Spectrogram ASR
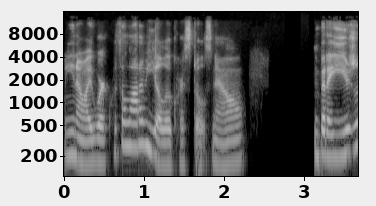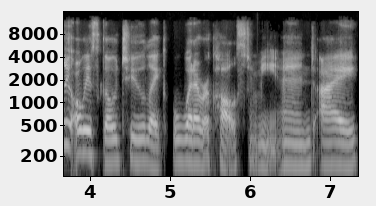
you know, I work with a lot of yellow crystals now, but I usually always go to like whatever calls to me and I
